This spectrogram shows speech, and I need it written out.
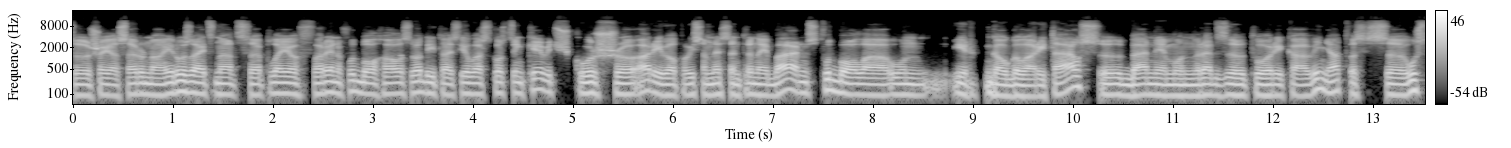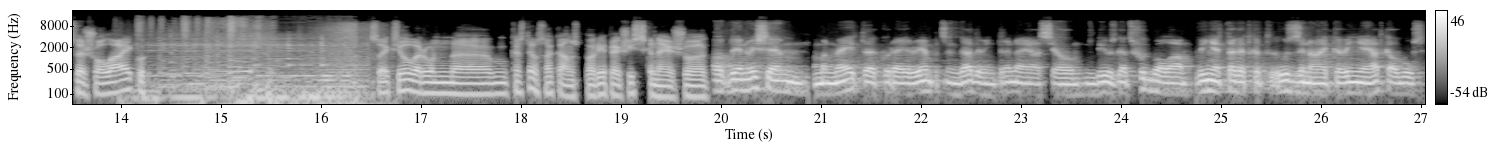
uh, šajā sarunā ir uzaicināts uh, playoff arena futbola halas vadītājs Ilvars Kostinkevičs, kurš arī vēl pavisam nesen trenēja bērnus futbolā un ir gal galā arī tēvs bērniem un redz to arī, kā viņa atvases uztver šo laiku. Sveiks, Ilvar, un uh, kas tev sakāms par iepriekš izskanējušo? Labdien visiem! Man meita, kurai ir 11 gadi, viņa trenējās jau divus gadus futbolā. Viņa tagad, kad uzzināja, ka viņai atkal būs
